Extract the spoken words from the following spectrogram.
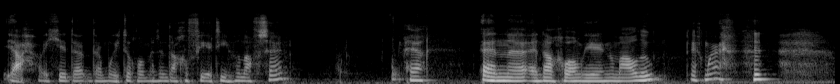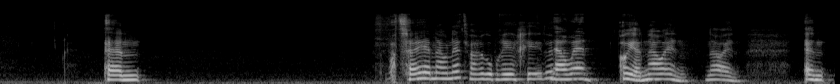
ja, weet je, daar, daar moet je toch wel met een dag of veertien vanaf zijn. Ja. En, en dan gewoon weer normaal doen, zeg maar. en wat zei je nou net waar ik op reageerde? Nou en. Oh ja, nou en. Nou en. En,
